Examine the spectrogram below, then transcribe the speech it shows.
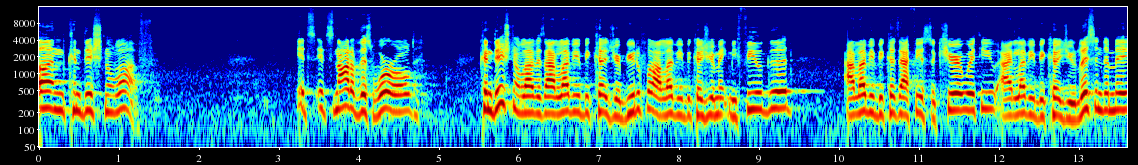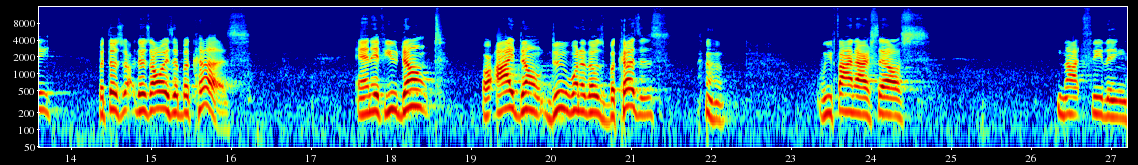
unconditional love? It's, it's not of this world. Conditional love is I love you because you're beautiful. I love you because you make me feel good. I love you because I feel secure with you. I love you because you listen to me. But there's, there's always a because. And if you don't, or I don't do one of those becauses, we find ourselves not feeling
